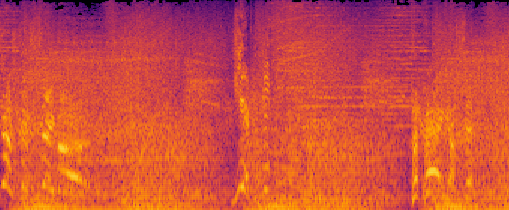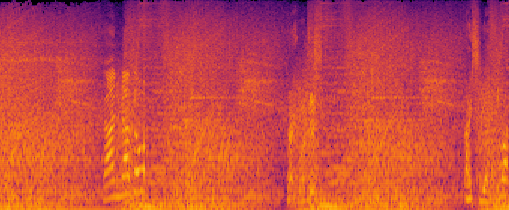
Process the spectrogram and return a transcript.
Justice Saber! You're fit! Prepare yourself! Another one. I will just I see a fly.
